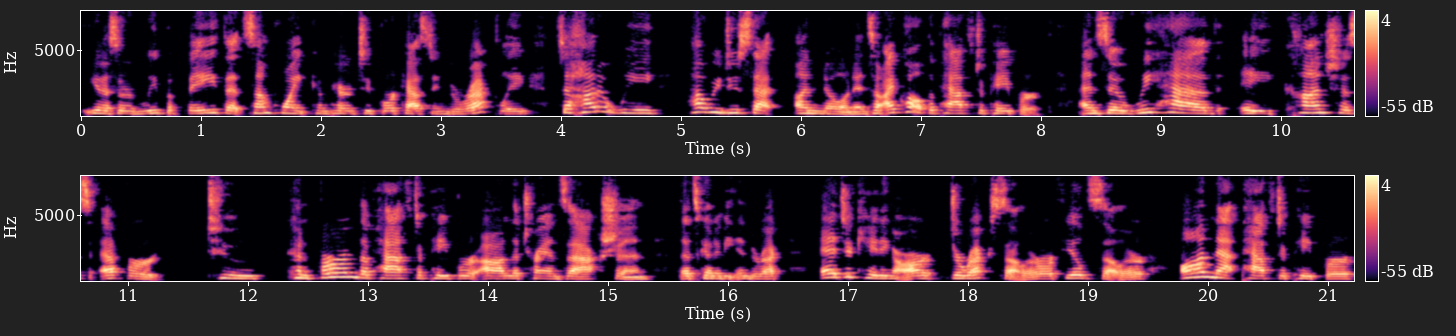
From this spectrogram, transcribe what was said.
you know sort of leap of faith at some point compared to forecasting directly. So how do we how reduce that unknown? And so i call it the path to paper. And so we have a conscious effort to confirm the path to paper on the transaction that's going to be indirect educating our direct seller or field seller on that path to paper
